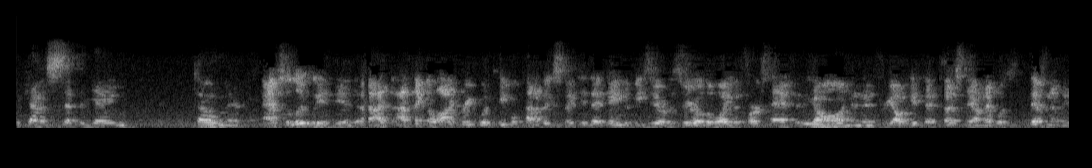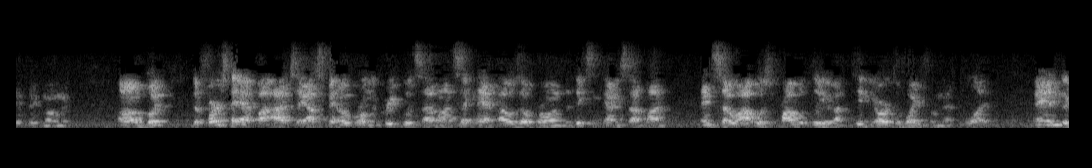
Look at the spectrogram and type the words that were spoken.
it kind of set the game tone there. Absolutely, it did. I, I think a lot of Creekwood people kind of expected that game to be zero to zero the way the first half had gone, and then for y'all to get that touchdown, that was definitely a big moment. Uh, but the first half, I, I'd say I spent over on the Creekwood sideline. Second half, I was over on the Dickson County sideline, and so I was probably about 10 yards away from that play. And the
